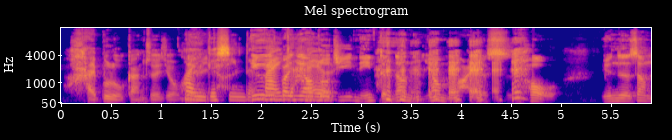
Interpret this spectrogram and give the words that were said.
还不如干脆就换一个新的。因为一般压缩机，你等到你要买的时候，原则上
